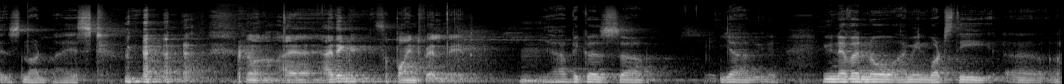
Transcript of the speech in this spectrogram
is not biased. No no I, I think it's a point well made. Hmm. yeah because uh, yeah you never know i mean what's the uh,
